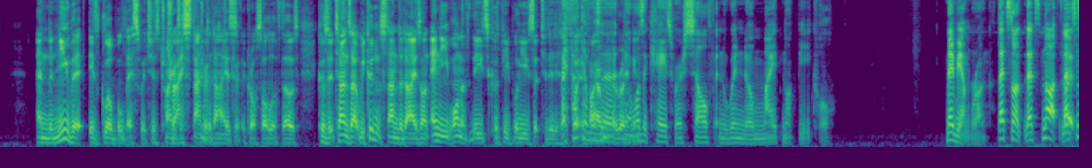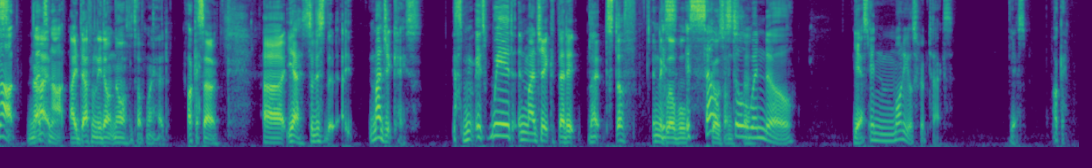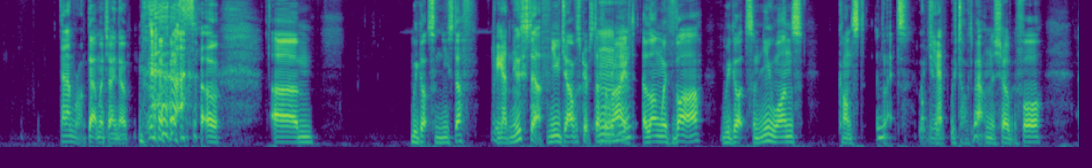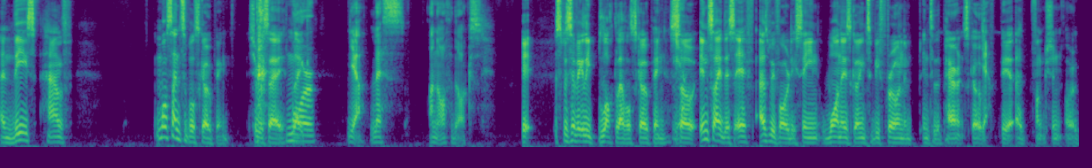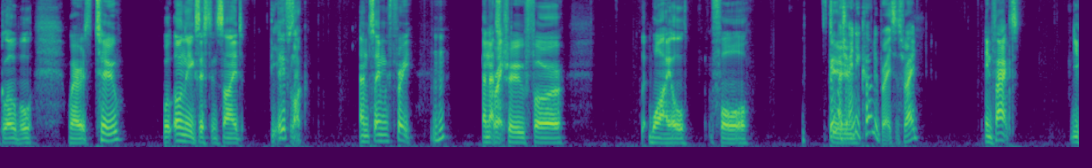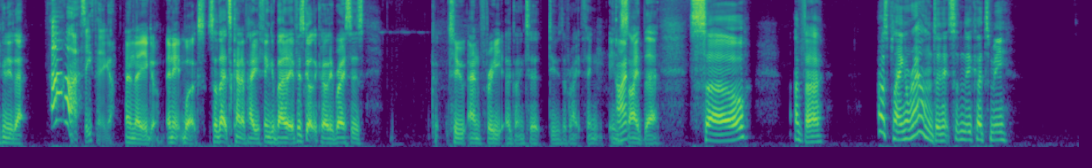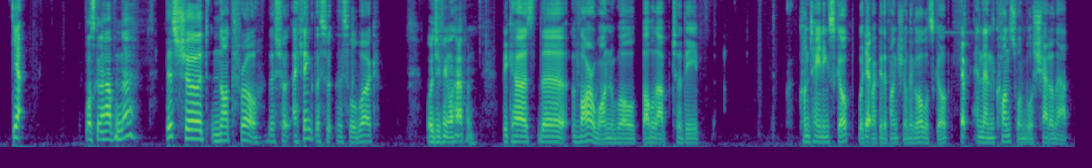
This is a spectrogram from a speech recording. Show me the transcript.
And the new bit is globalThis, which is trying Try. to standardize true, true. across all of those. Because it turns out we couldn't standardize on any one of these because people use it to detect I thought what there was, environment a, they're running there was in. a case where self and window might not be equal. Maybe I'm wrong. Let's not. Let's not. Let's, not. no, let's I- not. I definitely don't know off the top of my head. Okay. So, uh, yeah. So this is the uh, magic case. It's it's weird and magic that it that stuff in the Is, global is self goes on still window yes in module script tags? yes Okay. Then I'm wrong. that much I know. so, um, we got some new stuff. We got new stuff. New JavaScript stuff Mm-hmm. arrived along with var. We got some new ones, const and let, which Yep. we, we talked about on the show before, and these have more sensible scoping, should we say? Like, More, yeah, less unorthodox. it, specifically block level scoping. So inside this if, as we've already seen, one is going to be thrown in- into the parent scope, Yeah. be it a function or a global, whereas two will only exist inside The the if if block. and same with 3 And that's Great. true for while, for Pretty much any curly braces, right? In fact, you can do that. Ah, see, there you go. And there you go. And it works. So that's kind of how you think about it. If it's got the curly braces, two and three are going to do the right thing right. inside there. So I've, uh, I was playing around and it suddenly occurred to me, Yeah. what's going to happen there? This should not throw. This should. I think this this will work What do you think will happen? because the var one will bubble up to the containing scope, which Yep. might be the function of the global scope, Yep. and then the const one will shadow that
